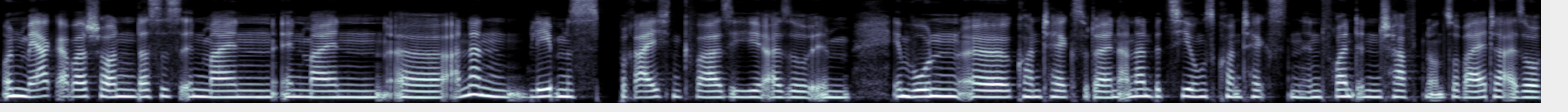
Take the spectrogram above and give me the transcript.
und merke aber schon, dass es in meinen in meinen äh, anderen Lebensbereichen quasi, also im im Wohnkontext oder in anderen Beziehungskontexten, in Freundinnenschaften und so weiter. Also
